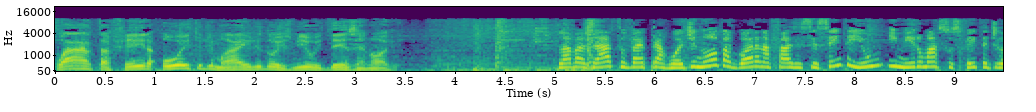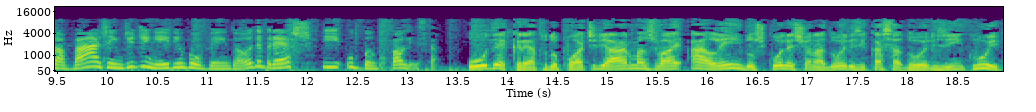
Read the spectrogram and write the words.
quarta-feira, 8 de maio de 2019. Lava Jato vai para a rua de novo agora na fase 61 e mira uma suspeita de lavagem de dinheiro envolvendo a Odebrecht e o Banco Paulista. O decreto do porte de armas vai além dos colecionadores e caçadores e inclui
